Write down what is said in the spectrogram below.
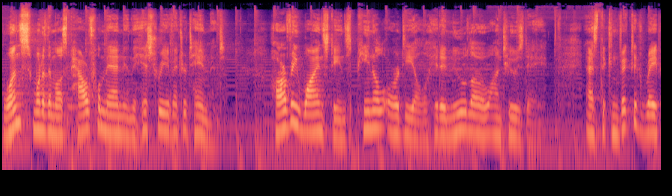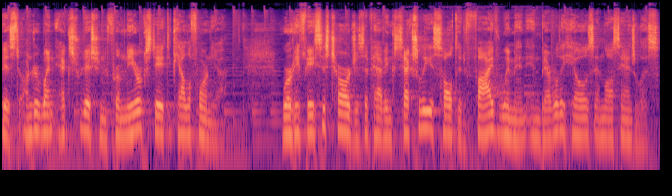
Once one of the most powerful men in the history of entertainment, Harvey Weinstein's penal ordeal hit a new low on Tuesday as the convicted rapist underwent extradition from New York State to California, where he faces charges of having sexually assaulted five women in Beverly Hills and Los Angeles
